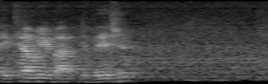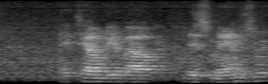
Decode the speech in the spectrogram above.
They tell me about division. They tell me about mismanagement.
